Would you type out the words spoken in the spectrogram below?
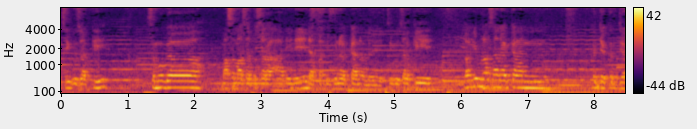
Cikgu Zaki. Semoga masa-masa persaraan ini dapat digunakan oleh Cikgu Zaki bagi melaksanakan kerja-kerja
